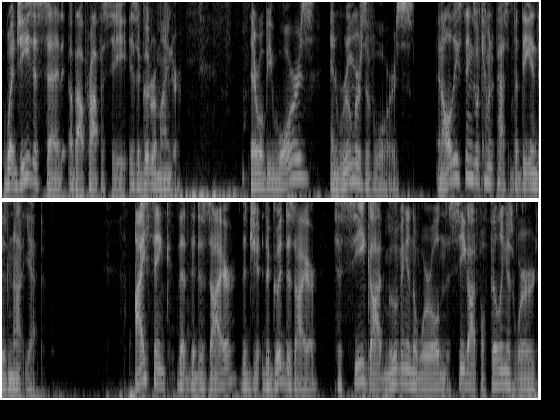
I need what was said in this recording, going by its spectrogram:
what Jesus said about prophecy is a good reminder. There will be wars and rumors of wars, and all these things will come to pass, but the end is not yet. I think that the desire, the the good desire to see God moving in the world and to see God fulfilling his word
